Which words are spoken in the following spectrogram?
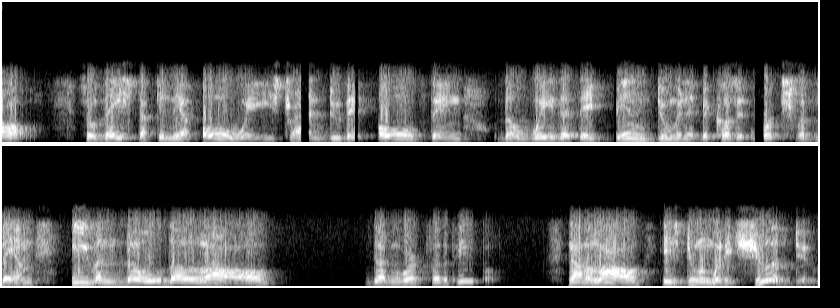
all. So they stuck in their old ways, trying to do their old thing the way that they've been doing it because it works for them, even though the law doesn't work for the people. Now, the law is doing what it should do,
